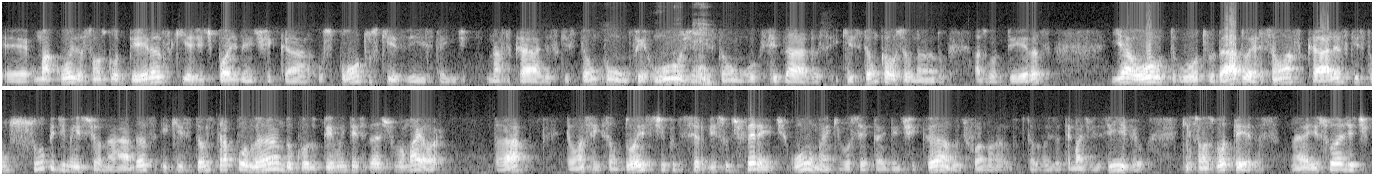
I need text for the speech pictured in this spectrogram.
É, uma coisa são as goteiras que a gente pode identificar os pontos que existem de, nas calhas que estão com ferrugem, que estão oxidadas e que estão causando as goteiras. E a outro, o outro dado é, são as calhas que estão subdimensionadas e que estão extrapolando quando tem uma intensidade de chuva maior. Tá? Então, assim, são dois tipos de serviço diferentes. Uma é que você está identificando de forma talvez até mais visível, que são as goteiras. Né? Isso a gente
